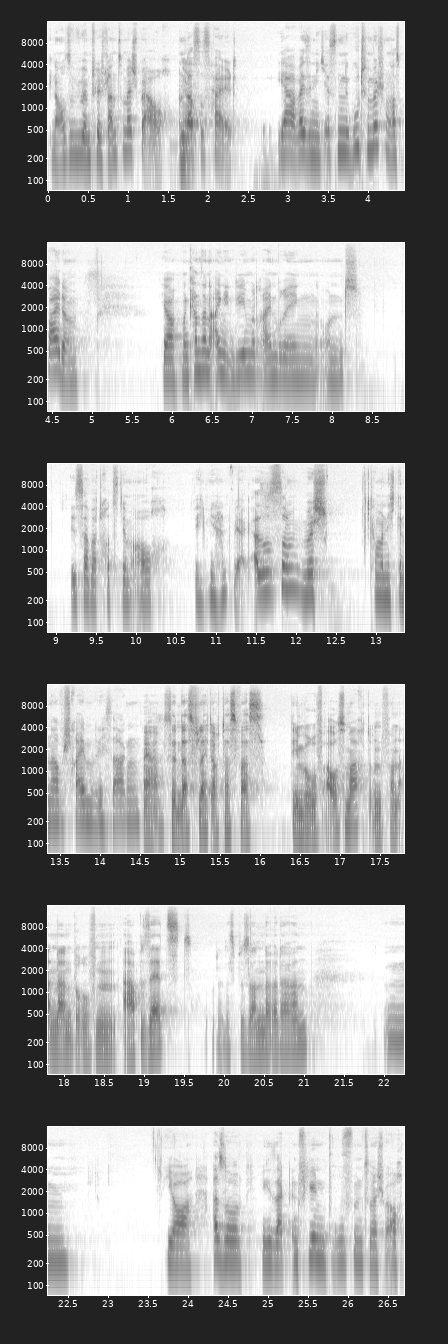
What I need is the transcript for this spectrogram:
Genauso wie beim Tischlern zum Beispiel auch. Und Mhm. Ja. das ist halt, ja, weiß ich nicht, ist eine gute Mischung aus beidem. Ja, man kann seine eigenen Ideen mit reinbringen und ist aber trotzdem auch irgendwie ein Handwerk. Also es ist so ein Misch, kann man nicht genau beschreiben, würde ich sagen. Ja, ist denn das vielleicht auch das, was den Beruf ausmacht und von anderen Berufen absetzt? Oder das Besondere daran? Ja, also wie gesagt, in vielen Berufen, zum Beispiel auch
